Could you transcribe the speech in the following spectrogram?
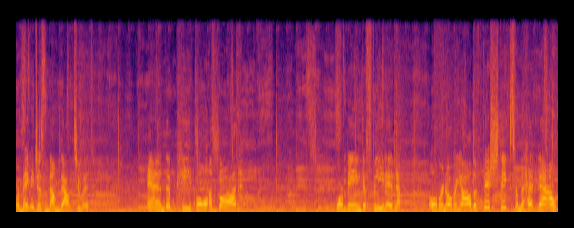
Or maybe just numbed out to it. And the people of God were being defeated over and over. Y'all, the fish stinks from the head down.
